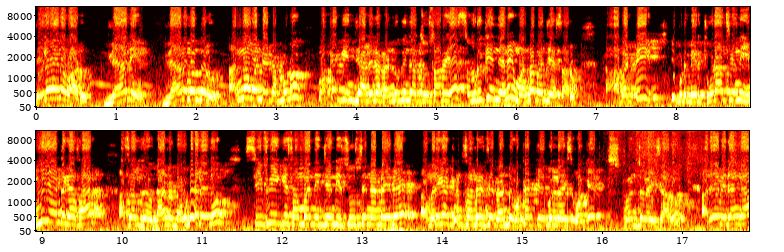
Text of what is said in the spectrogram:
తెలివైన వాడు జ్ఞాని జ్ఞానవంతులు అన్నం వండేటప్పుడు ఒక గింజ లేదా రెండు గింజలు చూస్తారు ఎస్ ఉడికింది అని మండపం చేస్తారు కాబట్టి ఇప్పుడు మీరు చూడాల్సింది ఇమ్మీడియట్గా సార్. అసలు దాంట్లో డౌటే లేదు. సిఫీకి సంబంధించింది చూస్తున్నట్టయితే అమెరికా కన్సల్టెన్సీ రెండు ఒక కేబుల్ వేసి ఒకే స్ట్రెంచ్లో వేశారు. అదే విధంగా.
